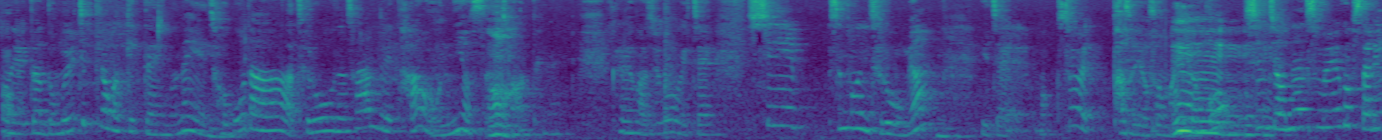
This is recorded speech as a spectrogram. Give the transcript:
저는 일단 너무 일찍 들어갔기 때문에 음. 저보다 들어오는 사람들이 다 언니였어요 어. 저한테는 그래가지고 이제 신입 승무원이 들어오면 음. 이제 막 스물다섯 여섯 막 음, 이러고 음, 음, 음. 심지어는 스물일곱 살인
